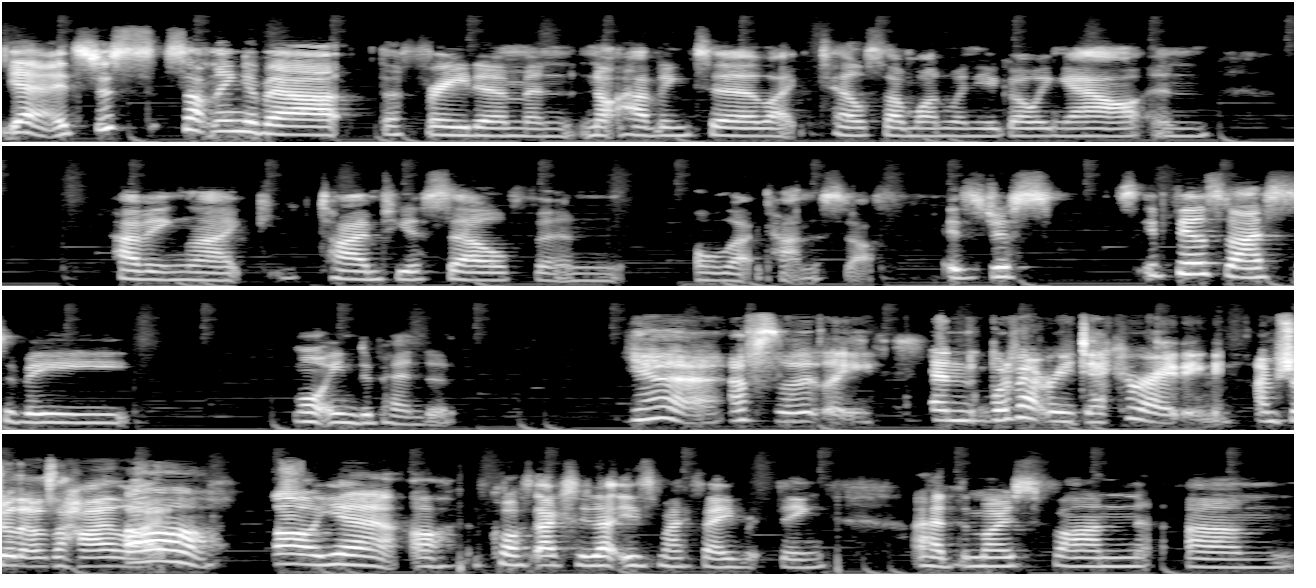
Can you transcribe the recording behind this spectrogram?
Yeah, it's just something about the freedom and not having to like tell someone when you're going out and having like time to yourself and all that kind of stuff. It's just it feels nice to be more independent. yeah, absolutely. And what about redecorating? I'm sure that was a highlight. Oh, oh yeah. Oh, of course. Actually, that is my favorite thing. I had the most fun um,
